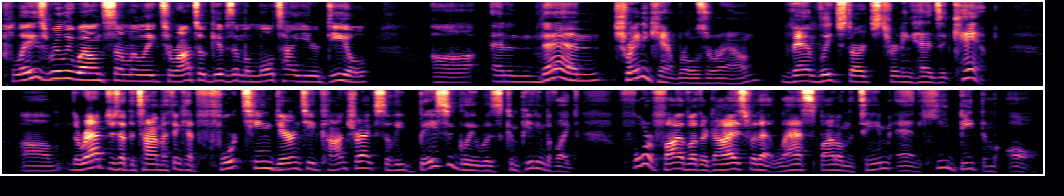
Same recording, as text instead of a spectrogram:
plays really well in summer league. Toronto gives him a multi-year deal, uh, and then training camp rolls around. VanVleet starts turning heads at camp. Um, the Raptors at the time, I think, had 14 guaranteed contracts, so he basically was competing with like four or five other guys for that last spot on the team, and he beat them all.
